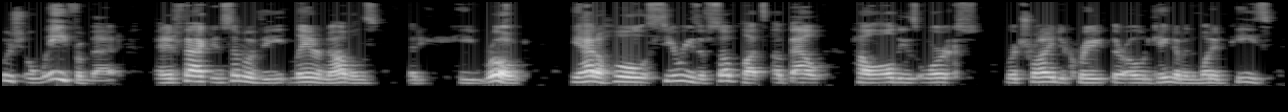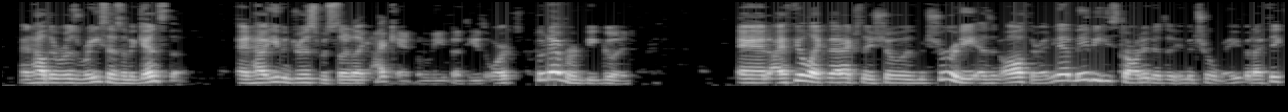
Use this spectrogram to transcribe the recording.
push away from that, and in fact, in some of the later novels that he wrote, he had a whole series of subplots about how all these orcs were trying to create their own kingdom and wanted peace, and how there was racism against them, and how even Drizzt was like, I can't believe that these orcs could ever be good. And I feel like that actually shows maturity as an author. And yeah, maybe he started as an immature way, but I think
